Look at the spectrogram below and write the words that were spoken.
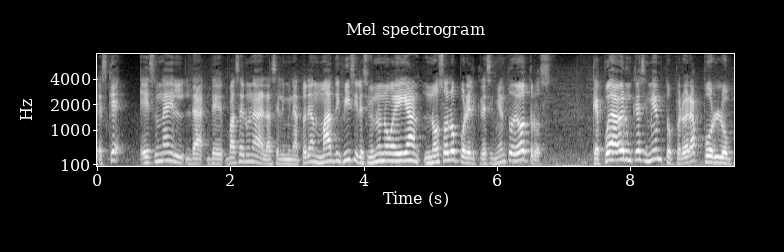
es que es una la- de- va a ser una de las eliminatorias más difíciles y uno no veía no solo por el crecimiento de otros, que puede haber un crecimiento, pero era por lo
